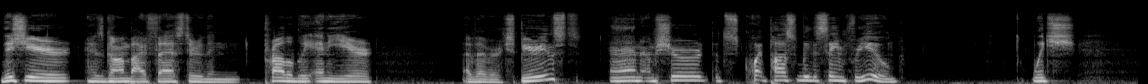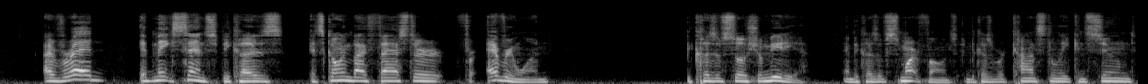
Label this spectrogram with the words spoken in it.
This year has gone by faster than probably any year I've ever experienced, and I'm sure it's quite possibly the same for you, which I've read it makes sense because it's going by faster for everyone because of social media and because of smartphones and because we're constantly consumed.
